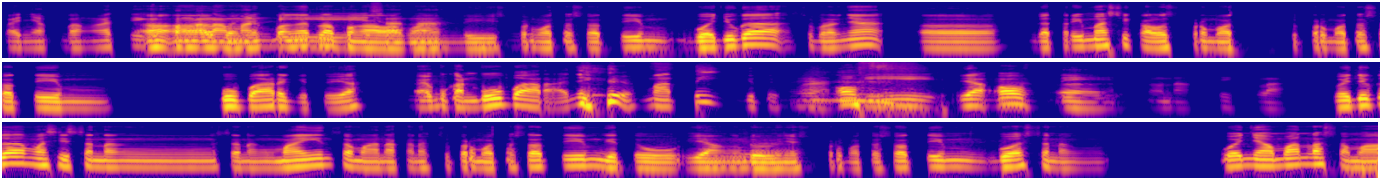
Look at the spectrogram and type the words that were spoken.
banyak banget sih Eh, eh, pengalaman banyak banget lah pengalaman sana. di Supermoto Shot Team. Gua juga sebenarnya eh, nggak terima sih kalau Supermoto Supermoto Shot Team bubar gitu ya. Eh Iya. bukan bubar aja, mati gitu. off Mati, Ya off. di Eh, nonaktif lah gue juga masih seneng seneng main sama anak-anak Supermoto Shot Team gitu yang Iya. dulunya Supermoto Shot Team gue seneng gue nyaman lah sama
